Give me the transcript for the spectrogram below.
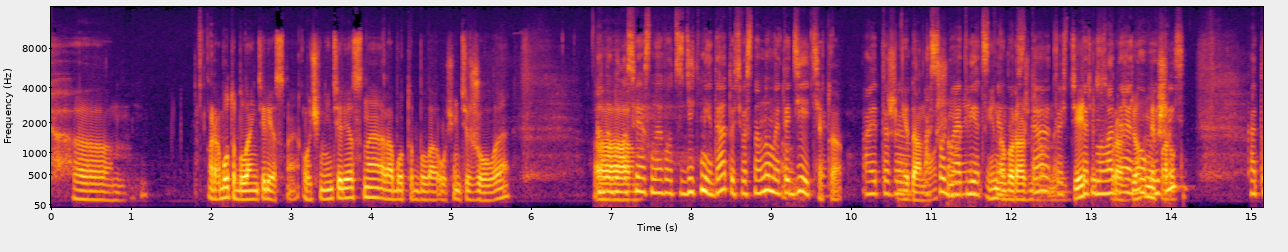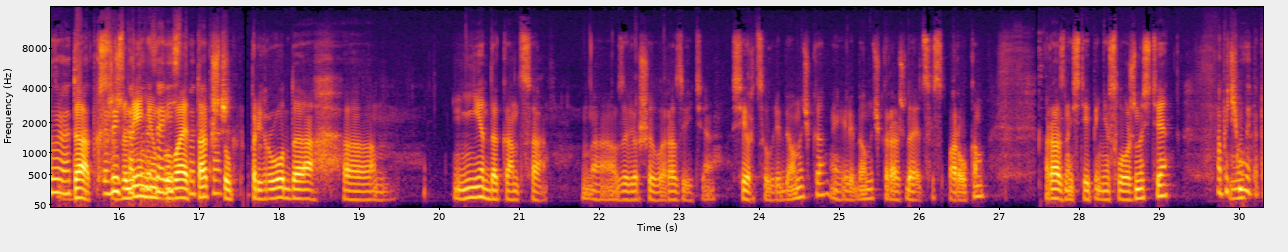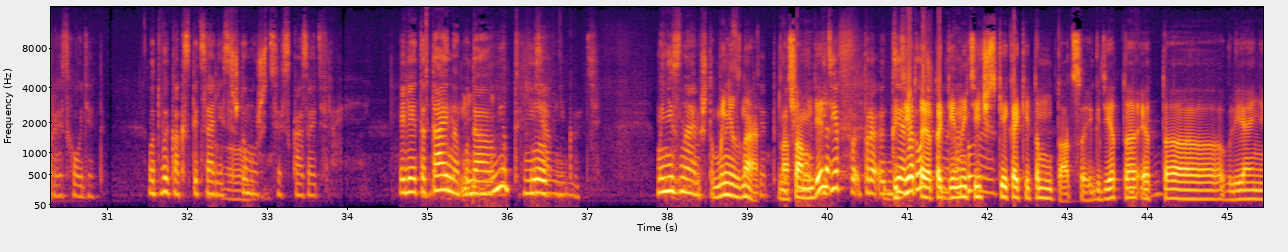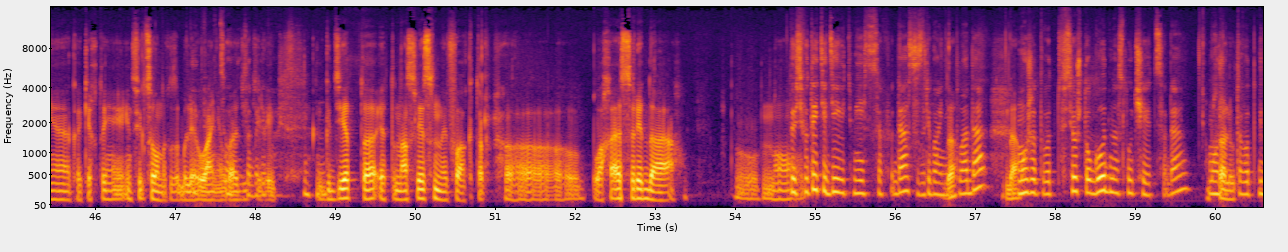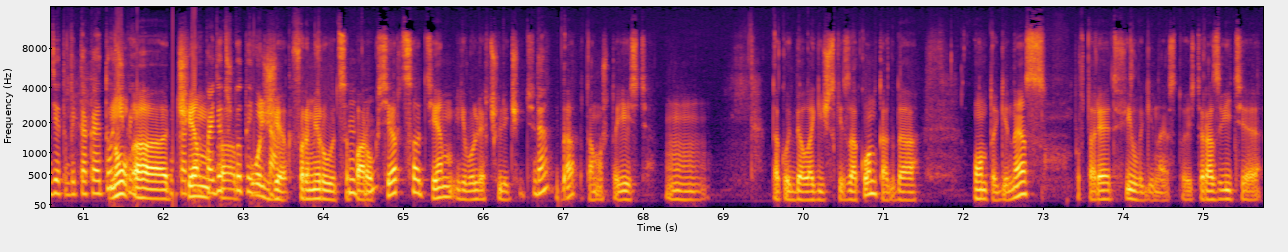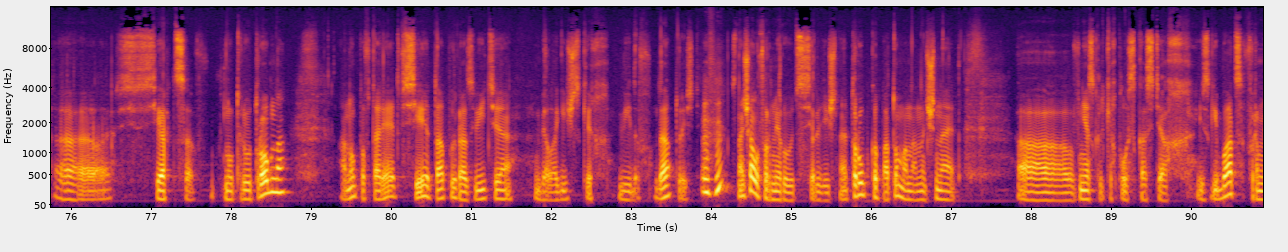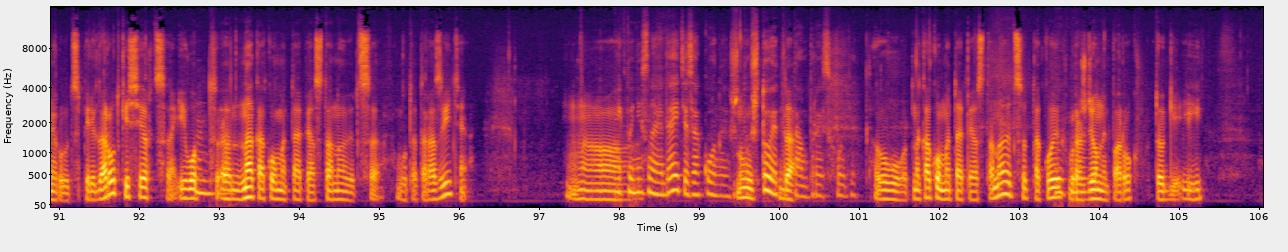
Работа была интересная, очень интересная, работа была очень тяжелая. Она была Ам, связана вот с детьми, да? То есть в основном это дети. Это а это же особая и ответственность, да? новорожденные То есть дети эта с молодая врожденными новая пороками. жизнь, которая, Да, от- к жизнь сожалению, бывает так, от что ваших- природа ам, не до конца а, завершила развитие сердца у ребеночка, и ребеночка рождается с пороком разной степени сложности. А почему мы- это происходит? Вот вы как специалист, что можете сказать? Или это тайна, куда Нет, вот нельзя вникать? Мы не знаем, что мы не знаем. происходит. На Почему? самом деле, где, где Где-то это генетические какие-то мутации, где-то Мгм. это влияние каких-то инфекционных заболеваний у инфекционных родителей, заболеваний. Мгм. где-то это наследственный фактор, э, плохая среда. Но, То есть вот эти 9 месяцев да, созревания Да. плода, да. может вот все что угодно случиться, да? Может Абсолютно. вот где-то быть такая точка, Ну, а, чем пойдет а, что-то позже формируется Мгм. порог сердца, тем его легче лечить. да? Да, потому что есть такой биологический закон, когда онтогенез повторяет филогенез, то есть развитие э, сердца внутриутробно, оно повторяет все этапы развития биологических видов. Да? То есть Мгм. Сначала формируется сердечная трубка, потом она начинает а, в нескольких плоскостях изгибаться, формируются перегородки сердца. И вот э, на каком этапе остановится вот это развитие? а, Никто не знает, да, эти законы, что, ну, что это да. там происходит. Вот, на каком этапе остановится, такой Мгм. врожденный порог в итоге и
